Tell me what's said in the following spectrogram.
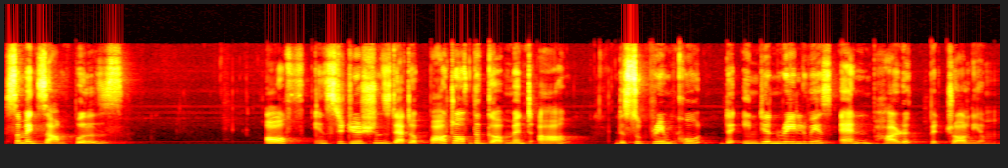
Some examples of institutions that are part of the government are the Supreme Court, the Indian Railways, and Bharat Petroleum.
